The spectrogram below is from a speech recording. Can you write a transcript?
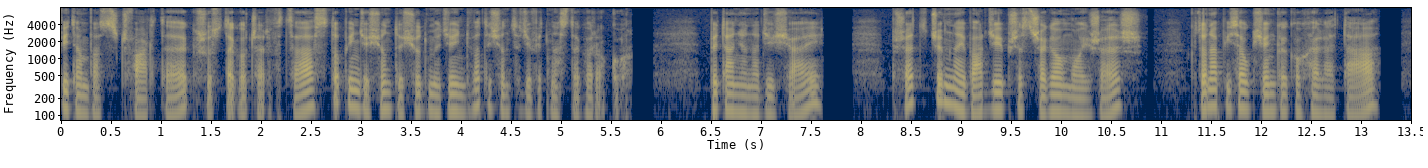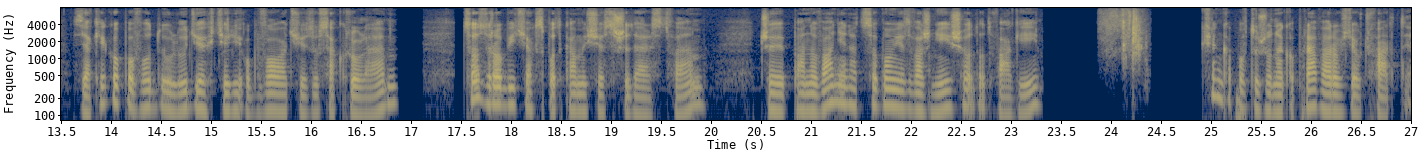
Witam Was w czwartek, 6 czerwca, 157 dzień 2019 roku. Pytania na dzisiaj. Przed czym najbardziej przestrzegał Mojżesz? Kto napisał księgę Kocheleta? Z jakiego powodu ludzie chcieli obwołać Jezusa królem? Co zrobić, jak spotkamy się z szyderstwem? Czy panowanie nad sobą jest ważniejsze od odwagi? Księga Powtórzonego Prawa, rozdział czwarty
